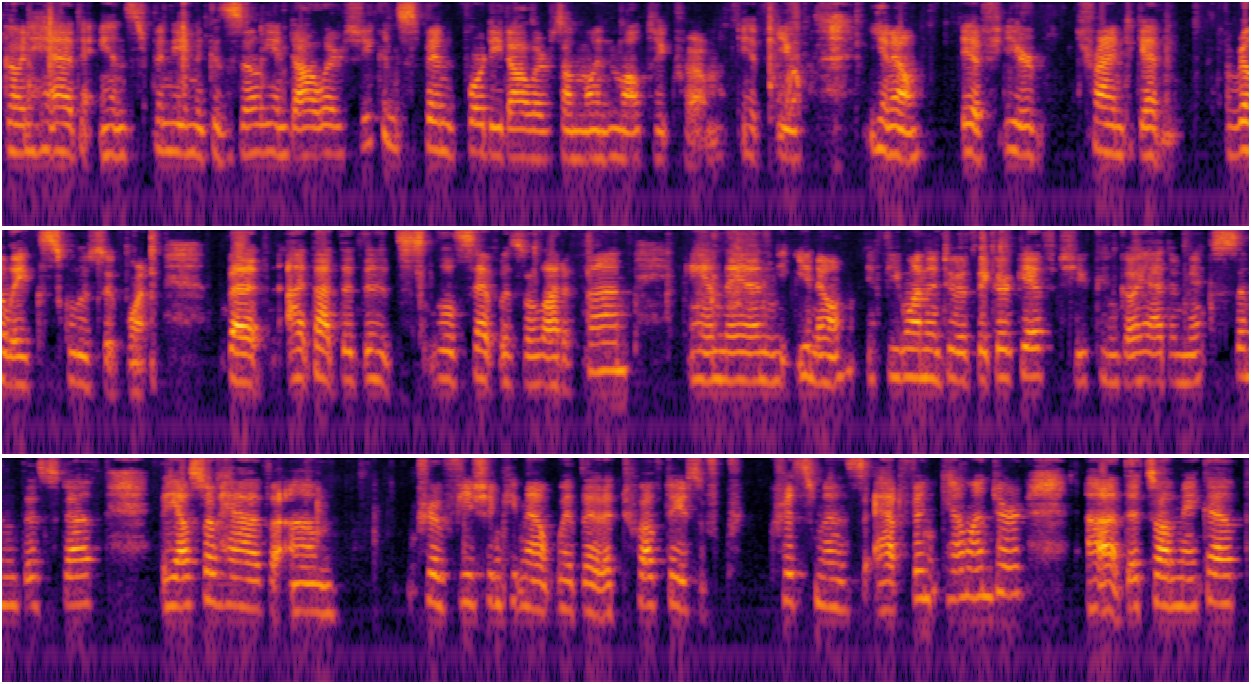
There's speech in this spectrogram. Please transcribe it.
going ahead and spending a gazillion dollars. You can spend forty dollars on one multi-chrome if you, you know, if you're trying to get a really exclusive one. But I thought that this little set was a lot of fun. And then, you know, if you want to do a bigger gift, you can go ahead and mix some of this stuff. They also have um, Profusion came out with a 12 Days of Christmas Advent calendar uh, that's all makeup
